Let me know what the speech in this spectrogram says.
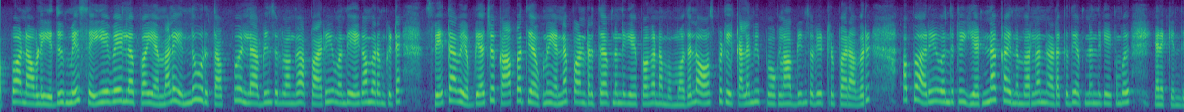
அப்பா நான் அவளை எதுவுமே செய்யவே இல்லைப்பா. என் மேலே எந்த ஒரு தப்பும் இல்லை அப்படின்னு சொல்லுவாங்க. அப்போ அறிவு வந்து ஏகாம்பரம் கிட்ட ஸ்வேதாவை எப்படியாச்சும் காப்பாற்றி ஆகணும். என்ன பண்ணுறது அப்படின்னு வந்து கேட்பாங்க. நம்ம முதல்ல ஹாஸ்பிட்டல் கிளம்பி போகலாம் அப்படின்னு சொல்லிட்டு இருப்பார் அவர். அப்போ அறிவு வந்துட்டு என்னக்கா இந்த மாதிரிலாம் நடக்குது? அப்படின்னு வந்து கேட்கும்போது எனக்கு இந்த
